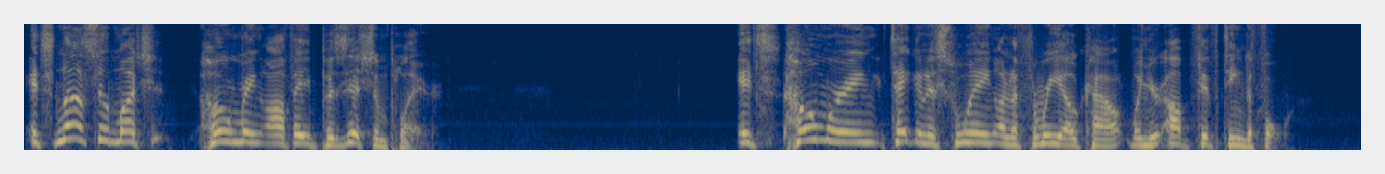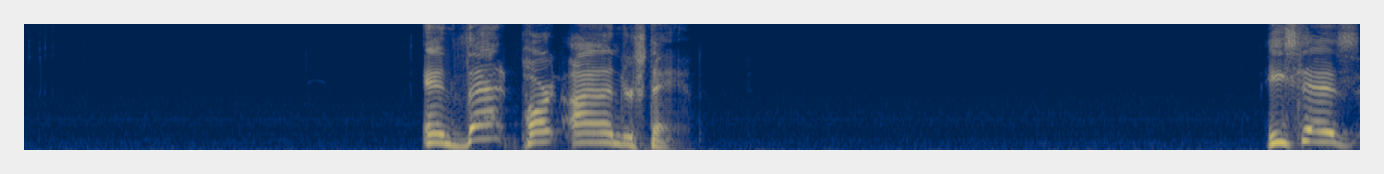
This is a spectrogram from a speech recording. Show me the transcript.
It's not so much homering off a position player. It's homering, taking a swing on a 3 0 count when you're up 15 to 4. And that part I understand. He says,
